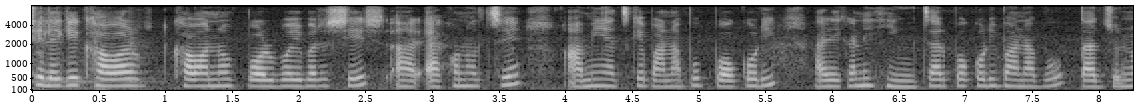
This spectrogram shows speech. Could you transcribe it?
ছেলেকে খাওয়ার, খাওয়ানোর পর্ব এবারে শেষ। আর এখন হচ্ছে আমি আজকে বানাবো পকোড়ি। আর এখানে হিংচার পকোড়ি বানাবো। তার জন্য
